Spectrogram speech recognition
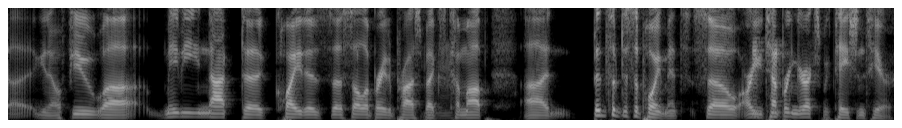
uh, you know, a few uh, maybe not uh, quite as uh, celebrated prospects come up. Uh, been some disappointments. So, are you tempering your expectations here?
